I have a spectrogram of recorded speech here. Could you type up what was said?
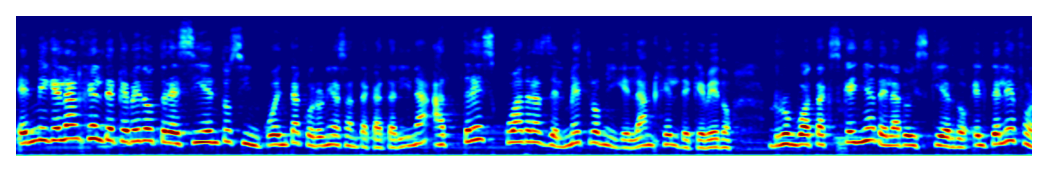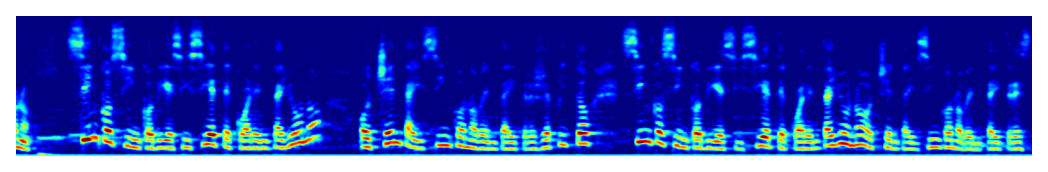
en Miguel Ángel de Quevedo 350 Colonia Santa Catarina, a tres cuadras del metro Miguel Ángel de Quevedo, rumbo a Taxqueña del lado izquierdo. El teléfono 551741 8593. Repito, 551741 8593.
